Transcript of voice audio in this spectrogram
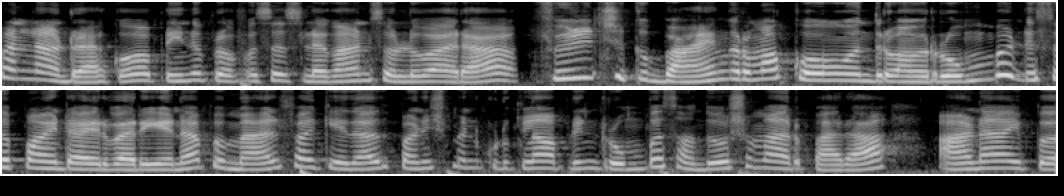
பண்ணலாம் ட்ராக்கோ அப்படின்னு ப்ரொஃபஸர் ஸ்லெகான் சொல்லுவாரா? ஃபில்ச்சுக்கு பயங்கரமாக கோவம் வந்துடும் அவர் ரொம்ப டிசப்பாயிண்ட் ஆயிடுவார் ஏன்னா இப்போ மேல்ஃபாக்கு ஏதாவது பனிஷ்மெண்ட் கொடுக்கலாம் அப்படின்னு ரொம்ப சந்தோஷமாக இருப்பாரா? ஆனால் இப்போ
